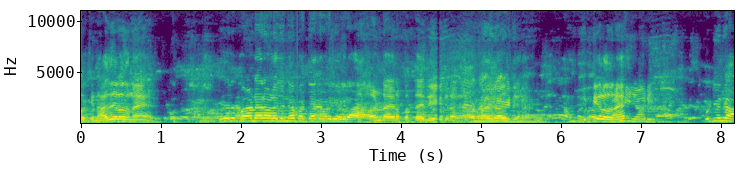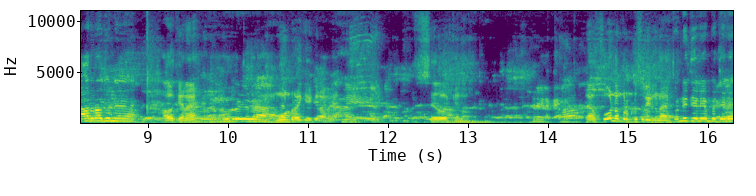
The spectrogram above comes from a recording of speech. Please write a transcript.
ஓகேண்ணே அது எழுதுண்ணே இது பன்னெண்டாயிரம் விலை சின்ன பத்தாயிரம் விலை கேட்குறா பன்னெண்டாயிரம் பத்தாயிரத்தி கேட்குறாங்க குட்டி வந்து ஆறு ரூபா சொன்னேன். ஓகேண்ணே. மூணு ரூபா கேட்குறா மூணு கேட்குறாங்க சரி ஓகேண்ணே. ஃபோன் நம்பர் மட்டும் சொல்லிருக்கேண்ணே தொண்ணூற்றி ஏழு எண்பத்தேழு.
